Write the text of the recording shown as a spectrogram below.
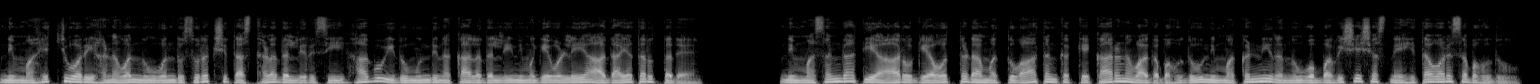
ನಿಮ್ಮ ಹೆಚ್ಚುವರಿ ಹಣವನ್ನು ಒಂದು ಸುರಕ್ಷಿತ ಸ್ಥಳದಲ್ಲಿರಿಸಿ ಹಾಗೂ ಇದು ಮುಂದಿನ ಕಾಲದಲ್ಲಿ ನಿಮಗೆ ಒಳ್ಳೆಯ ಆದಾಯ ತರುತ್ತದೆ. ನಿಮ್ಮ ಸಂಗಾತಿಯ ಆರೋಗ್ಯ ಒತ್ತಡ ಮತ್ತು ಆತಂಕಕ್ಕೆ ಕಾರಣವಾಗಬಹುದು. ನಿಮ್ಮ ಕಣ್ಣೀರನ್ನು ಒಬ್ಬ ವಿಶೇಷ ಸ್ನೇಹಿತ ಒರೆಸಬಹುದು.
